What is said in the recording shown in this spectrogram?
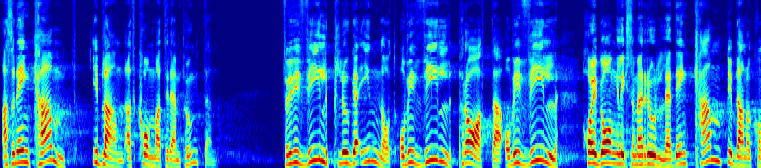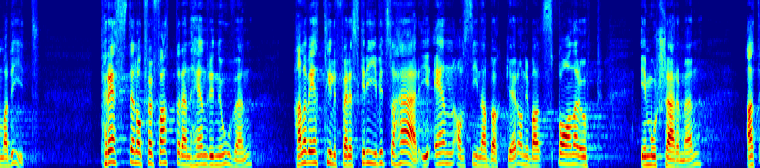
Alltså det är en kamp ibland att komma till den punkten. För vi vill plugga in något och vi vill prata och vi vill ha igång liksom en rulle. Det är en kamp ibland att komma dit. Prästen och författaren Henry Noven, han har vid ett tillfälle skrivit så här i en av sina böcker, om ni bara spanar upp emot skärmen, att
